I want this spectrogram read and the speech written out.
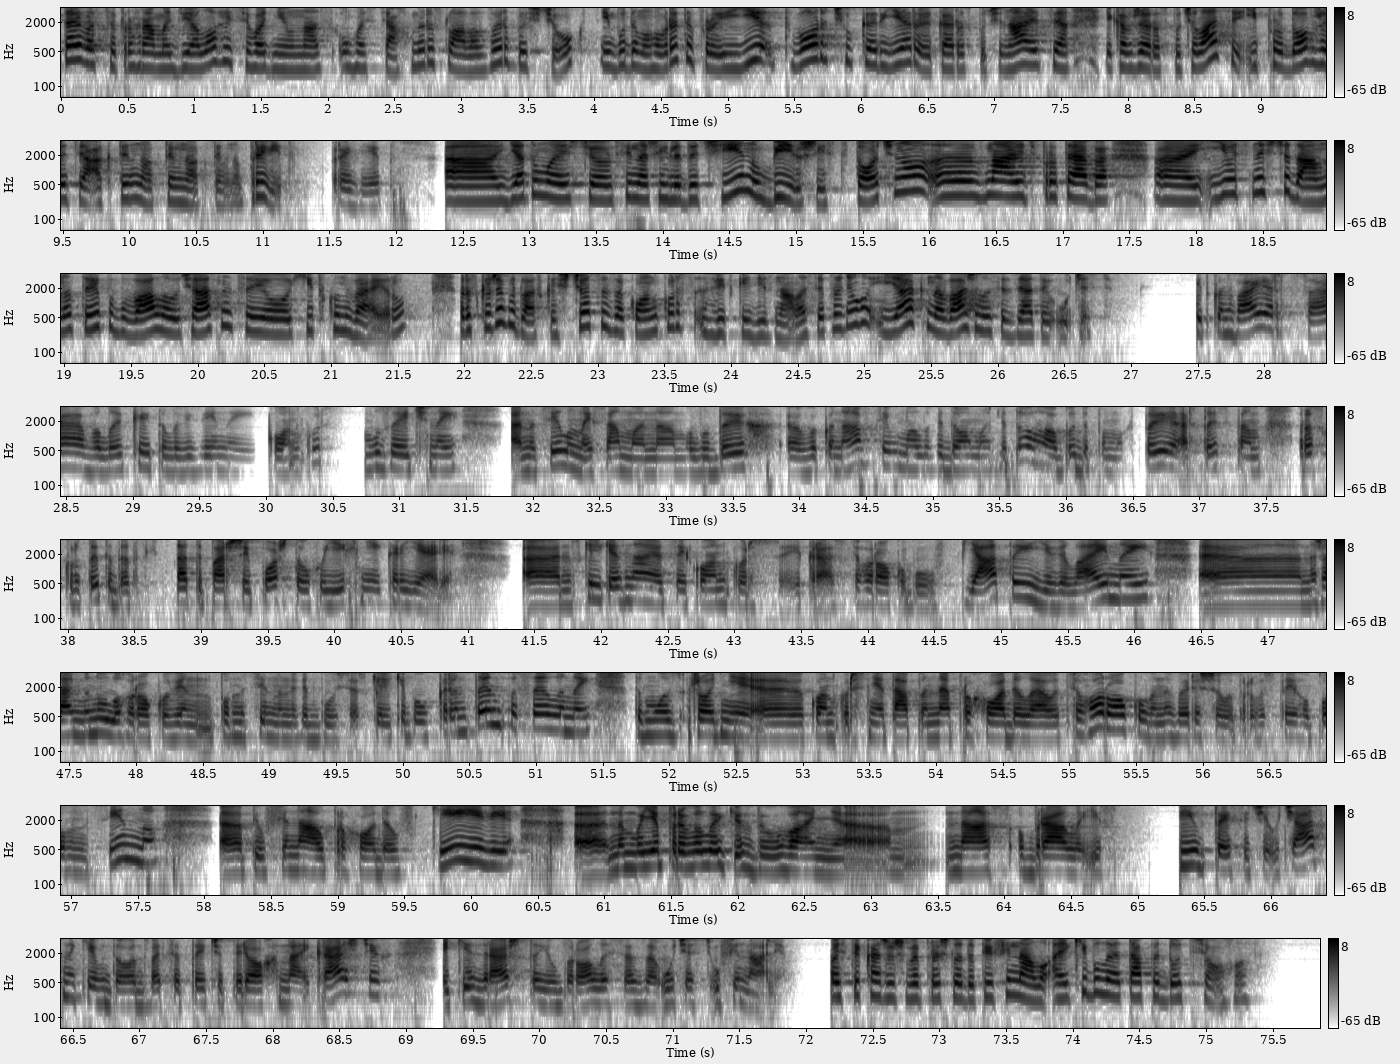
Вітаю вас! Це програма Діалоги. Сьогодні у нас у гостях Мирослава Вербищук, і будемо говорити про її творчу кар'єру, яка розпочинається, яка вже розпочалася і продовжується активно, активно, активно. Привіт! Привіт. Я думаю, що всі наші глядачі, ну більшість точно е, знають про тебе. Е, І ось нещодавно ти побувала учасницею хіт конвейеру. Розкажи, будь ласка, що це за конкурс, звідки дізналася про нього і як наважилася взяти участь? Підконвеєр це великий телевізійний конкурс, музичний, націлений саме на молодих е, виконавців маловідомих для того, аби допомогти артистам розкрутити, дати- перший поштовх у їхній кар'єрі. Е, Наскільки я знаю, цей конкурс якраз цього року був п'ятий, ювілейний. Е, На жаль, минулого року він повноцінно не відбувся, оскільки був карантин посилений, тому жодні конкурсні етапи не проходили. А от цього року вони вирішили провести його повноцінно. Е, Півфінал проходив в Києві. Е, На моє превелике здивування нас обрали із пів тисячі учасників до 24 найкращих, які зрештою боролися за участь у фіналі. Ось ти кажеш, ви пройшли до півфіналу. А які були етапи до цього?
